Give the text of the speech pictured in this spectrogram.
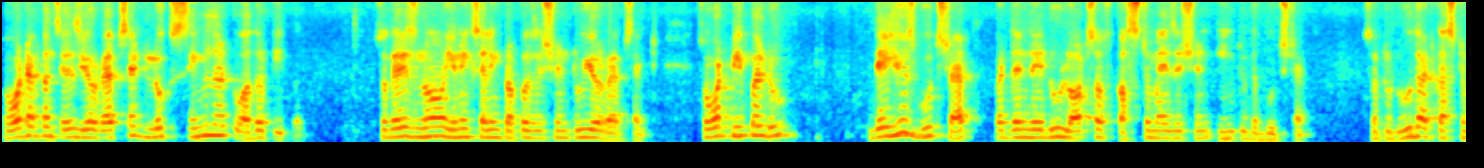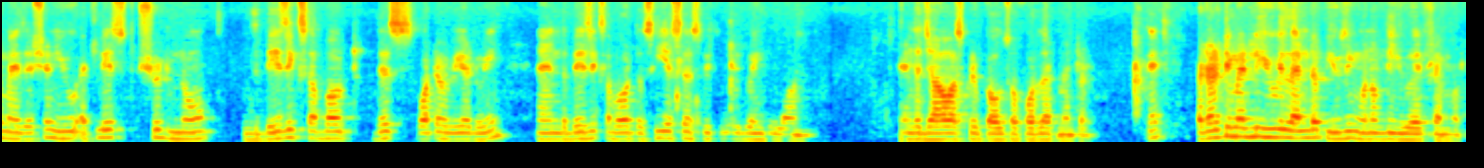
So what happens is your website looks similar to other people. So there is no unique selling proposition to your website. So what people do they use bootstrap but then they do lots of customization into the bootstrap. So to do that customization you at least should know the basics about this, whatever we are doing, and the basics about the CSS which we are going to learn, and the JavaScript also for that matter. Okay, but ultimately you will end up using one of the UI framework,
